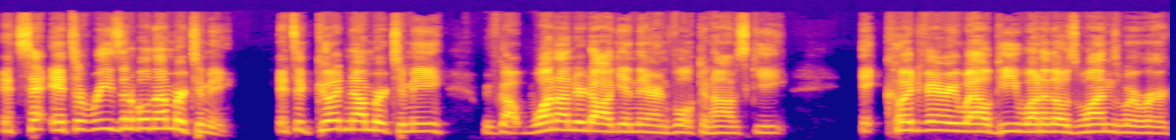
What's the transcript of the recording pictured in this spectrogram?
It's a, it's a reasonable number to me. It's a good number to me. We've got one underdog in there in Volkanovski. It could very well be one of those ones where we're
